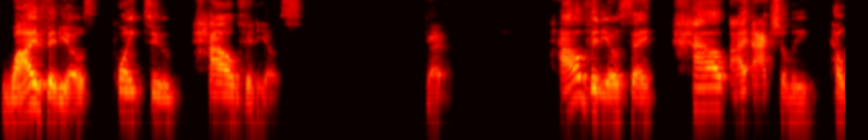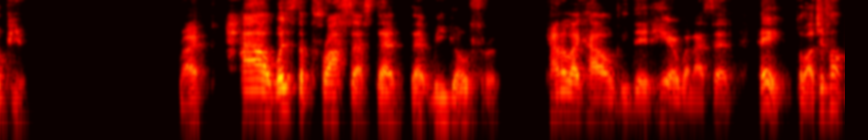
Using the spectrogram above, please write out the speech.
why videos point to how videos. Okay how videos say how I actually help you. Right? How what is the process that that we go through? Kind of like how we did here when I said, hey, pull out your phone.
